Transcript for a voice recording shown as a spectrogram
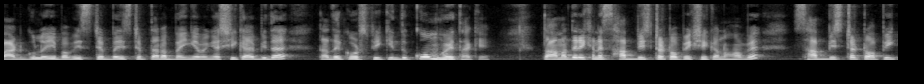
পার্টগুলো এইভাবে স্টেপ বাই স্টেপ তারা ভাঙ্গা ভাঙ্গা শেখায় বিদায় তাদের কোর্স ফি কিন্তু কম হয়ে থাকে। তো আমাদের এখানে ছাব্বিশটা টপিক শেখানো হবে। ছাব্বিশটা টপিক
